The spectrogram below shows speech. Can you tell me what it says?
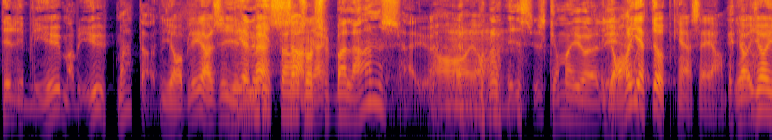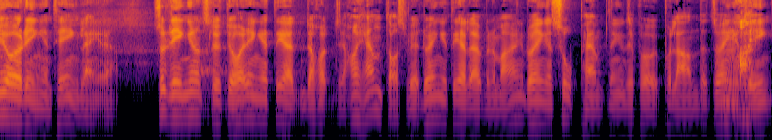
det, det blir ju, Man blir ju utmattad. Jag blir alltså Det yr i gäller att hitta någon mössan. sorts Jag, balans här ju. Ja, ja. Hur ska man göra det? jag har gett upp kan jag säga. Jag, jag gör ingenting längre. Så ringer de till slut, du har inget el, det, har, det har hänt oss, du har inget elabonnemang, du har ingen sophämtning på, på landet, du har ingenting.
